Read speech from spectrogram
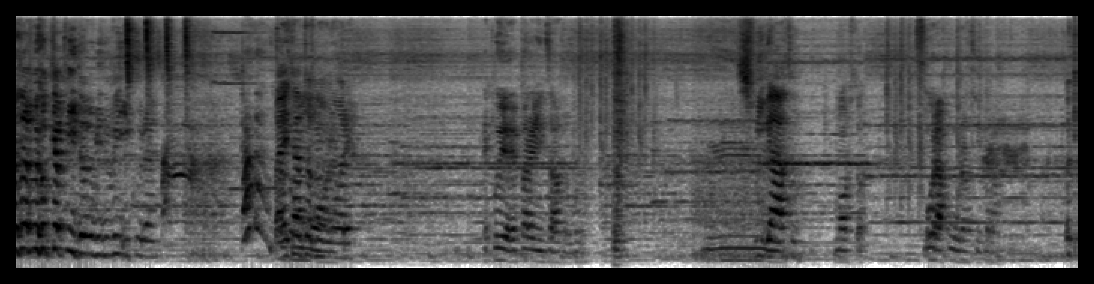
Non avevo capito che mi dovevi curare. Vai, tanto non muore. muore. E poi è paralizzato pure. Sfigato. Morto. Ora curati però. Ok,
